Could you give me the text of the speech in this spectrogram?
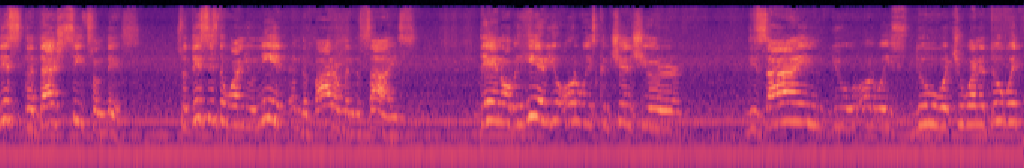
This the dash seats on this. So this is the one you need and the bottom and the size. Then over here you always can change your design. You always do what you want to do with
